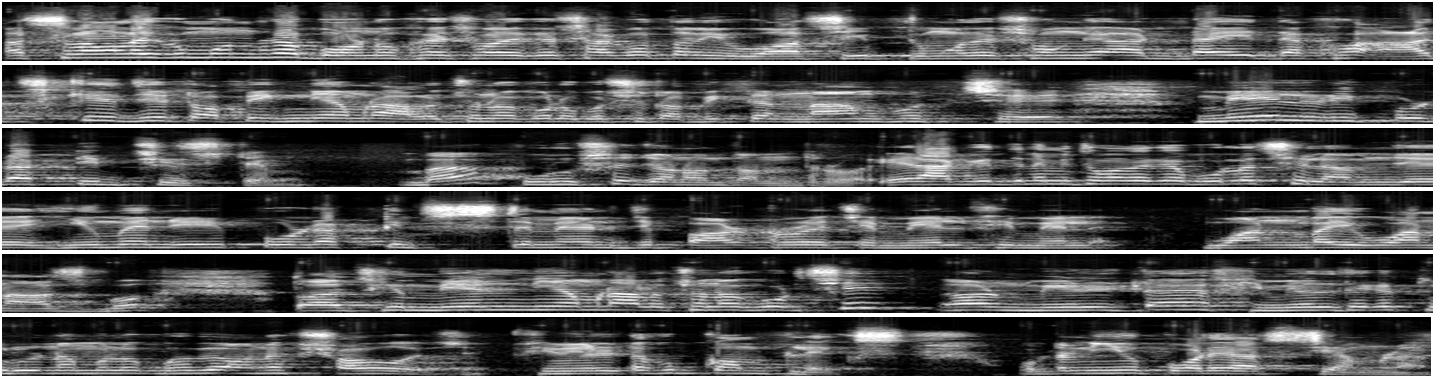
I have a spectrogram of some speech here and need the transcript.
আসসালামু আলাইকুম বন্ধুরা বর্ণখায় সবাইকে স্বাগত। আমি ওয়াসিফ। তোমাদের সঙ্গে আড্ডায় দেখো, আজকে যে টপিক নিয়ে আমরা আলোচনা করব সেই টপিকটার নাম হচ্ছে মেল রিপ্রোডাক্টিভ সিস্টেম বা পুরুষের জনতন্ত্র। এর আগের দিন আমি তোমাদেরকে বলেছিলাম যে হিউম্যান রিপ্রোডাক্টিভ সিস্টেমের যে পার্ট রয়েছে male female one by one আসব। তো আজকে মেল নিয়ে আমরা আলোচনা করছি, কারণ মেলটা ফিমেল থেকে তুলনামূলকভাবে অনেক সহজ। ফিমেলটা খুব কমপ্লেক্স ওটা নিয়েও পরে আসছি আমরা।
